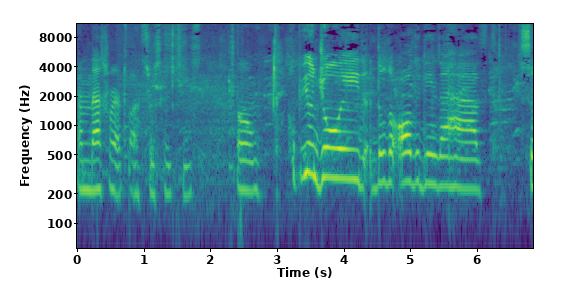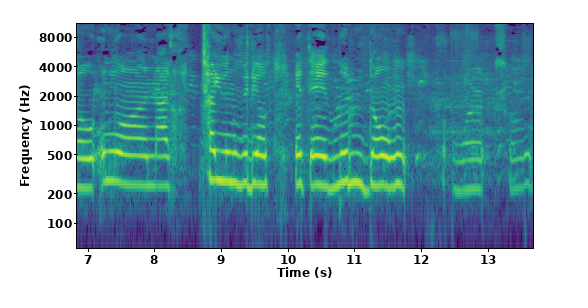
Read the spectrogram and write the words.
And that's where Xbox 360. Um, hope you enjoyed. Those are all the games I have. So anyone I tell you in the videos if they literally don't work. So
